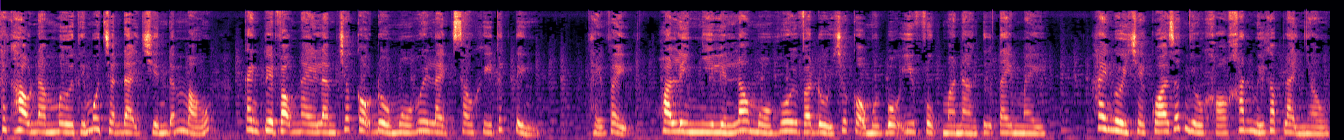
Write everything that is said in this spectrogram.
Thạch Hạo nằm mơ thấy một trận đại chiến đẫm máu, cảnh tuyệt vọng này làm cho cậu đổ mồ hôi lạnh sau khi thức tỉnh. Thế vậy, Hoa Linh Nhi liền lau mồ hôi và đổi cho cậu một bộ y phục mà nàng tự tay may. Hai người trải qua rất nhiều khó khăn mới gặp lại nhau.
